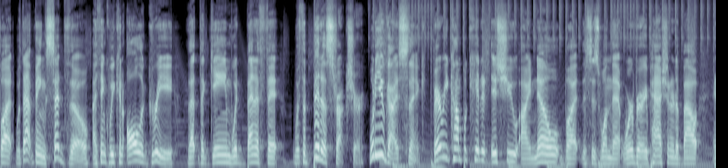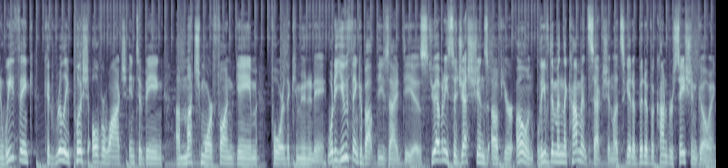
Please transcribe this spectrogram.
But with that being said, though, I think we can all agree that the game would benefit with a bit of structure. What do you guys think? Very complicated issue, I know, but this is one that we're very passionate about and we think could really push Overwatch into being a much more fun game for the community. What do you think about these ideas? Do you have any suggestions of your own? Leave them in the comment section. Let's get a bit of a conversation going.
